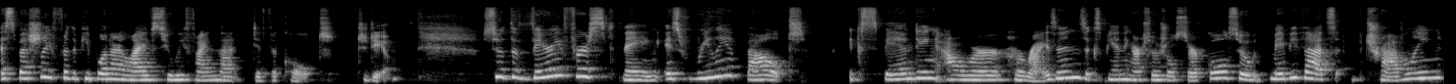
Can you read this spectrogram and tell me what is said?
especially for the people in our lives who we find that difficult to do. So, the very first thing is really about expanding our horizons, expanding our social circle. So maybe that's traveling,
